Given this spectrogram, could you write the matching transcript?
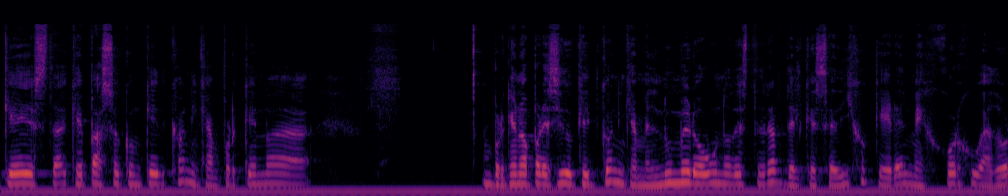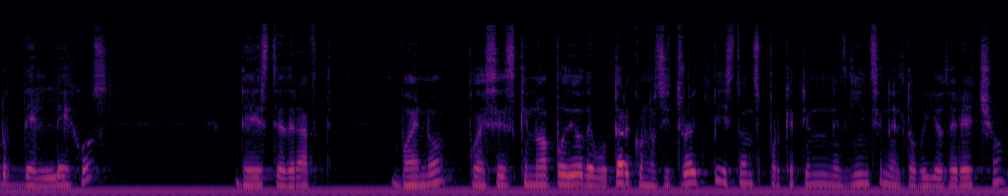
¿Qué, está, qué pasó con Kate Cunningham? ¿Por qué no ha, por qué no ha aparecido Kate Cunningham, el número uno de este draft, del que se dijo que era el mejor jugador de lejos de este draft? Bueno, pues es que no ha podido debutar con los Detroit Pistons porque tiene un esguince en el tobillo derecho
